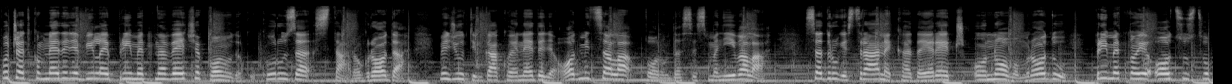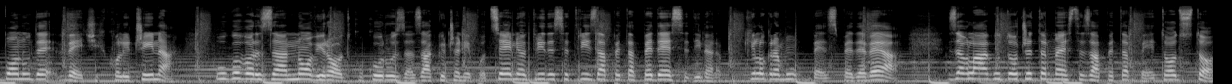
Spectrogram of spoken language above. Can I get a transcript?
Početkom nedelje bila je primetna veća ponuda kukuruza starog roda. Međutim, kako je nedelja odmicala, ponuda se smanjivala. Sa druge strane, kada je reč o novom rodu, primetno je odsustvo ponude većih količina. Ugovor za novi rod kukuruza zaključen je po ceni od 33,50 dinara po kilogramu bez PDV-a za vlagu do 14,5 od 100,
